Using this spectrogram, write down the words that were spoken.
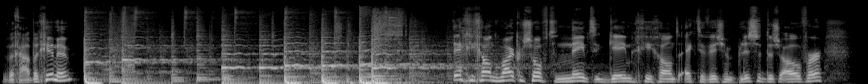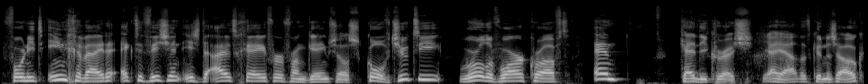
We gaan beginnen. Techgigant Microsoft neemt gamegigant Activision Blizzard dus over. Voor niet ingewijden, Activision is de uitgever van games zoals Call of Duty, World of Warcraft en Candy Crush. Ja, ja, dat kunnen ze ook.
